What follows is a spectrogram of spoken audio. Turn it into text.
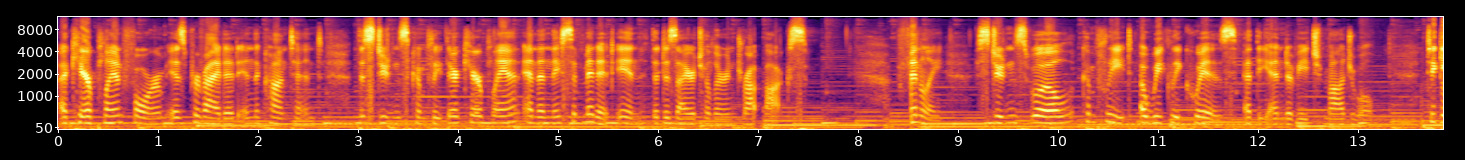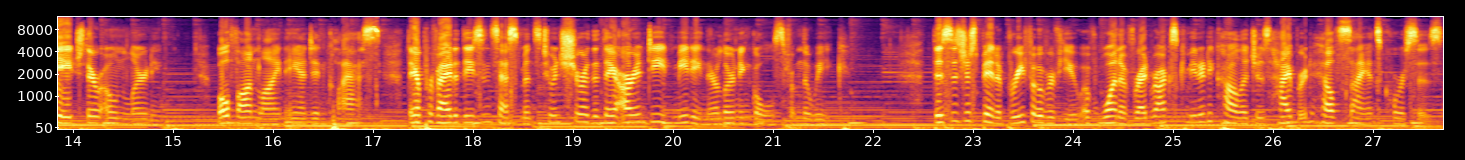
A care plan form is provided in the content. The students complete their care plan and then they submit it in the Desire to Learn Dropbox. Finally, students will complete a weekly quiz at the end of each module to gauge their own learning, both online and in class. They are provided these assessments to ensure that they are indeed meeting their learning goals from the week. This has just been a brief overview of one of Red Rocks Community College's hybrid health science courses.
